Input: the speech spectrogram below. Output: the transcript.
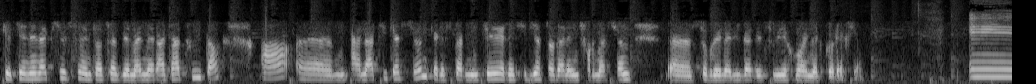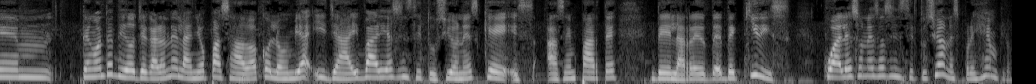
que tienen acceso entonces de manera gratuita a, eh, a la aplicación que les permite recibir toda la información eh, sobre la vida de su hijo en el colegio. Eh, tengo entendido, llegaron el año pasado a Colombia y ya hay varias instituciones que es, hacen parte de la red de, de Kidis. ¿Cuáles son esas instituciones, por ejemplo?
